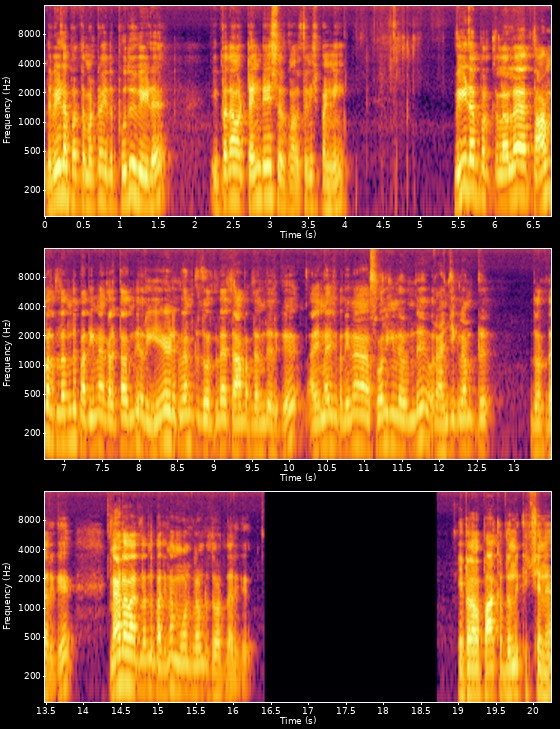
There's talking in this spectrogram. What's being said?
இந்த வீடை பொறுத்த மட்டும் இது புது வீடு. இப்போ தான் ஒரு டென் டேஸ் இருக்கும் அது ஃபினிஷ் பண்ணி. வீடை பொறுத்தளவில் தாம்பரத்துலேருந்து பார்த்தீங்கன்னா கரெக்டாக வந்து ஒரு ஏழு கிலோமீட்டர் தூரத்தில் தாம்பரத்துலேருந்து இருக்குது அதே மாதிரி பார்த்தீங்கன்னா சோழிங்கிலேருந்து ஒரு அஞ்சு கிலோமீட்டர் தூரத்தில் இருக்குது மேடவாரத்துலேருந்து பார்த்தீங்கன்னா மூணு கிலோமீட்டர் தூரத்தில் இருக்குது இப்போ நம்ம பார்க்குறது வந்து கிச்சனு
